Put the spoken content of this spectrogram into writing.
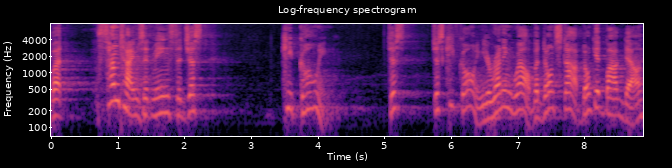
But sometimes it means to just keep going. Just, just keep going. You're running well, but don't stop. Don't get bogged down.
